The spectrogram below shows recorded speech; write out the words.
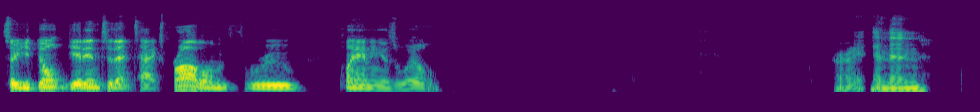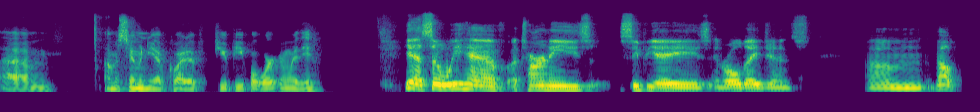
so you don't get into that tax problem through planning as well. All right. And then um, I'm assuming you have quite a few people working with you. Yeah. So we have attorneys, CPAs, enrolled agents, um, about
